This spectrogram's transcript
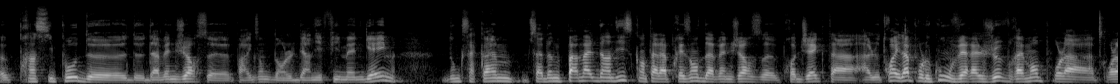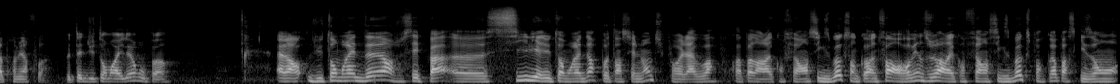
euh, principaux de- de- d'Avengers, euh, par exemple, dans le dernier film Endgame. Donc, ça, quand même, ça donne pas mal d'indices quant à la présence d'Avengers euh, Project à, à l'E3. Et là, pour le coup, on verrait le jeu vraiment pour la, pour la première fois. Peut-être du Tomb Raider ou pas? Alors, du Tomb Raider, je sais pas. Euh, S'il y a du Tomb Raider, potentiellement, tu pourrais l'avoir, pourquoi pas, dans la conférence Xbox. Encore une fois, on revient toujours à la conférence Xbox. Pourquoi? Parce qu'ils ont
